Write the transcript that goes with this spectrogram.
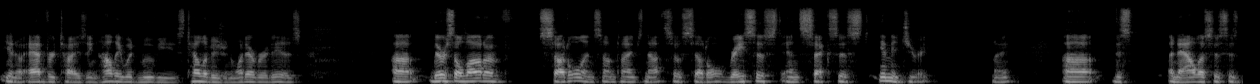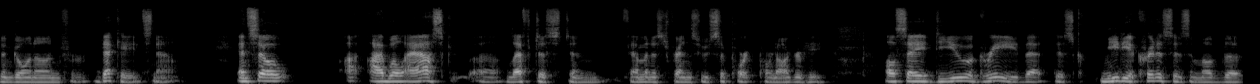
you know, advertising, Hollywood movies, television, whatever it is, uh, there's a lot of subtle and sometimes not so subtle racist and sexist imagery, right? Uh, this analysis has been going on for decades now. And so I, I will ask uh, leftist and feminist friends who support pornography, I'll say, do you agree that this media criticism of the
